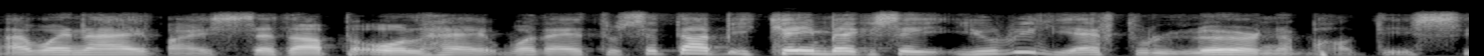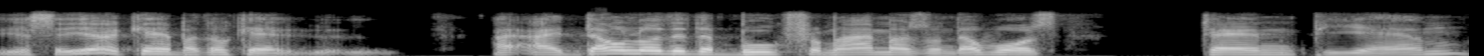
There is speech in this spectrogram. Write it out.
uh, when I, I set up all what I had to set up, he came back and say, you really have to learn about this. You say, yeah, okay, but okay. I, I downloaded a book from Amazon that was 10 p.m.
